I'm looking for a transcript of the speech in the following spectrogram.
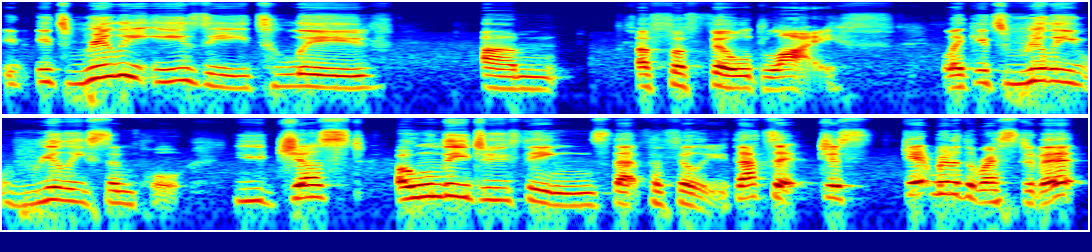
it, it's really easy to live um, a fulfilled life. Like it's really really simple. You just only do things that fulfill you. That's it. Just get rid of the rest of it.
